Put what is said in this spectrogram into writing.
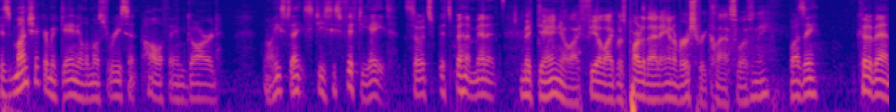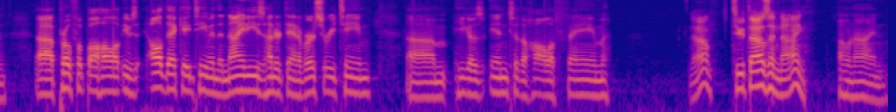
is Munchak or McDaniel the most recent Hall of Fame guard? Well, he's he's- geez, he's 58, so it's it's been a minute. McDaniel, I feel like, was part of that anniversary class, wasn't he? Was he? Could have been. Uh, Pro Football Hall. Of, he was all decade team in the '90s, 100th anniversary team. Um, he goes into the Hall of Fame. No, 2009. 09.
